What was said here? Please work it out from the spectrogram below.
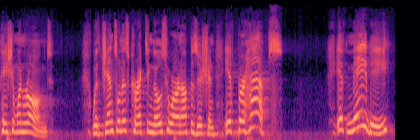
patient when wronged. With gentleness, correcting those who are in opposition, if perhaps if maybe,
